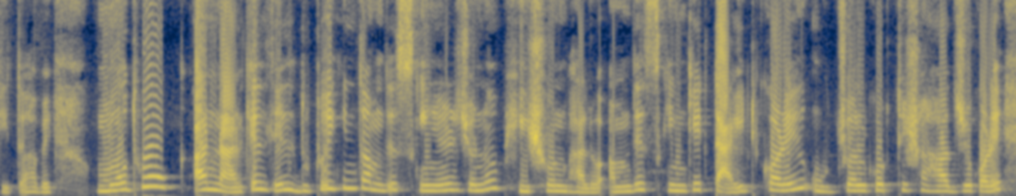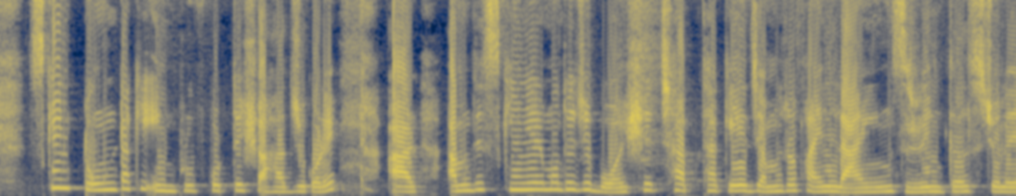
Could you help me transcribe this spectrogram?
দিতে হবে। মধু আর নারকেল তেল দুটোই কিন্তু আমাদের স্কিনের জন্য ভীষণ ভালো। আমাদের স্কিনকে টাইট করে, উজ্জ্বল করতে সাহায্য করে, স্কিন টোনটাকে ইমপ্রুভ করতে সাহায্য করে। আর আমাদের স্কিনের মধ্যে যে বয়সের ছাপ থাকে, যেমন ধরো ফাইন লাইন্স রিঙ্কলস চলে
